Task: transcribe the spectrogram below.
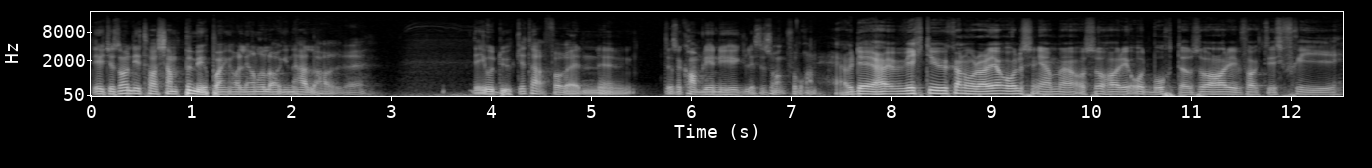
Det er jo ikke sånn de tar kjempemye poeng, alle de andre lagene heller. eh. Det er jo duket her for en, det som kan bli en ny hyggelig sesong for Brann. Ja, det er en viktig uke nå. da De har Ålesund hjemme, og så har de Odd borte. Og så har de faktisk fri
